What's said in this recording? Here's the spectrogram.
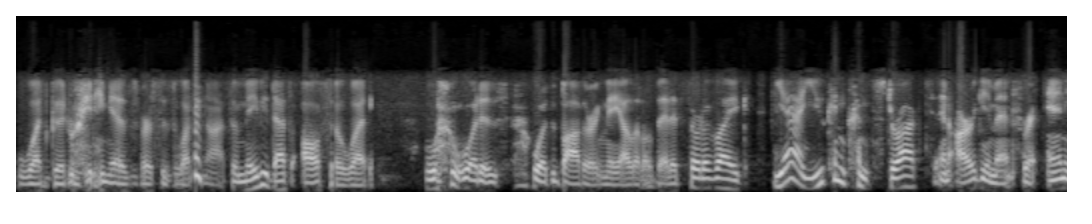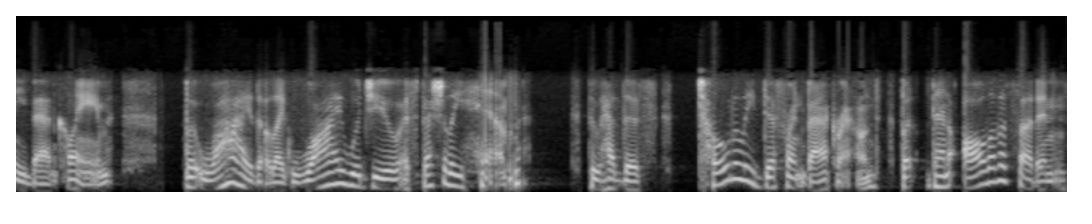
what good reading is versus what's not. So maybe that's also what what is what's bothering me a little bit. It's sort of like, yeah, you can construct an argument for any bad claim, but why though? Like why would you, especially him who had this totally different background, but then all of a sudden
